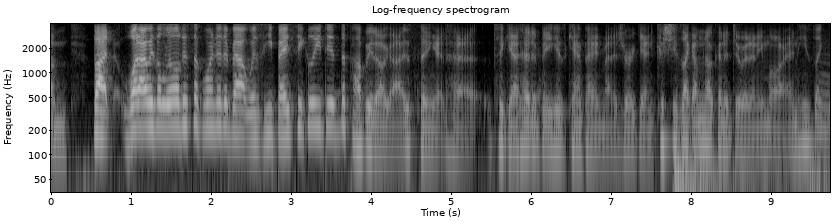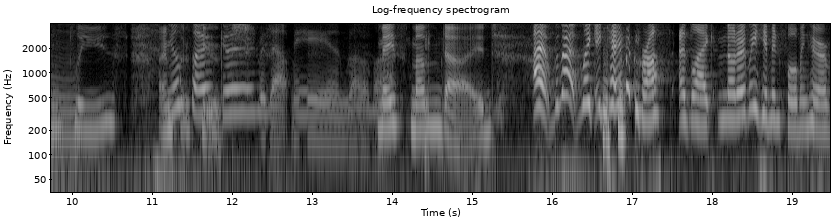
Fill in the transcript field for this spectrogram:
um, but what I was a little disappointed about was he basically did the puppy dog eyes thing at her to get her to be his campaign manager again because she's like, I'm not going to do it anymore. And he's like, "Mm, please, I'm You're so, so, cute. good without me, and blah blah blah. Maeve's mum died. I, but that like it came across as like not only him informing her of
